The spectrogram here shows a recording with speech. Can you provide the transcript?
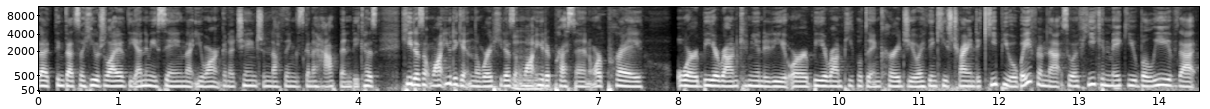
I think that's a huge lie of the enemy saying that you aren't going to change and nothing's going to happen because he doesn't want you to get in the word. He doesn't want you to press in or pray or be around community or be around people to encourage you. I think he's trying to keep you away from that. So if he can make you believe that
